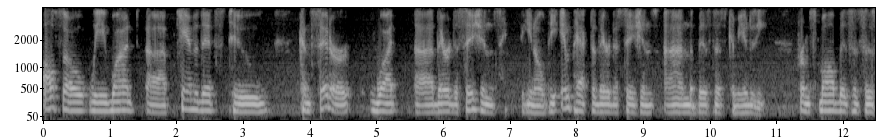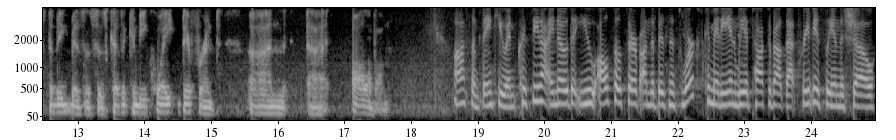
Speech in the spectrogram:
Also, we want uh, candidates to consider what uh, their decisions, you know, the impact of their decisions on the business community, from small businesses to big businesses, because it can be quite different on uh, all of them. Awesome, thank you. And Christina, I know that you also serve on the Business Works Committee, and we had talked about that previously in the show.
